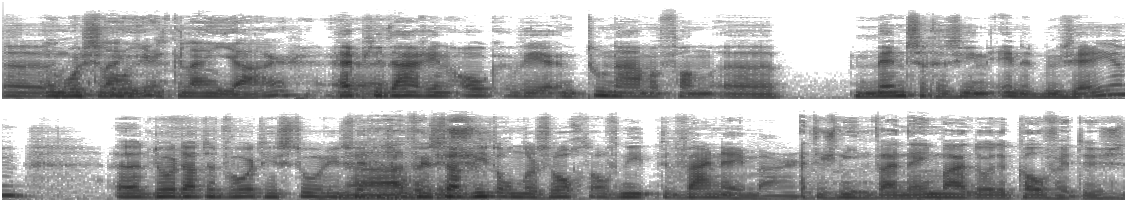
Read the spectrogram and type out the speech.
Uh, een, klein, een klein jaar. Heb je daarin ook weer een toename van uh, mensen gezien in het museum? Uh, doordat het woord historisch weg is? Of is, is dat niet onderzocht of niet waarneembaar? Het is niet waarneembaar door de COVID. Dus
